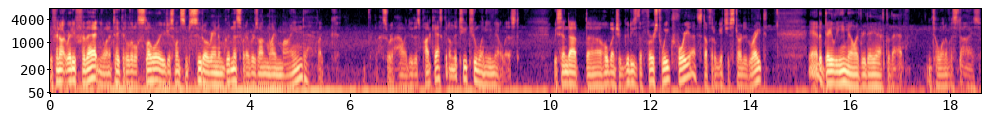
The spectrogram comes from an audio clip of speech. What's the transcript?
if you're not ready for that and you want to take it a little slower, or you just want some pseudo random goodness, whatever's on my mind, like sort of how I do this podcast, get on the 221 email list. We send out uh, a whole bunch of goodies the first week for you, stuff that'll get you started right, and a daily email every day after that until one of us dies.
